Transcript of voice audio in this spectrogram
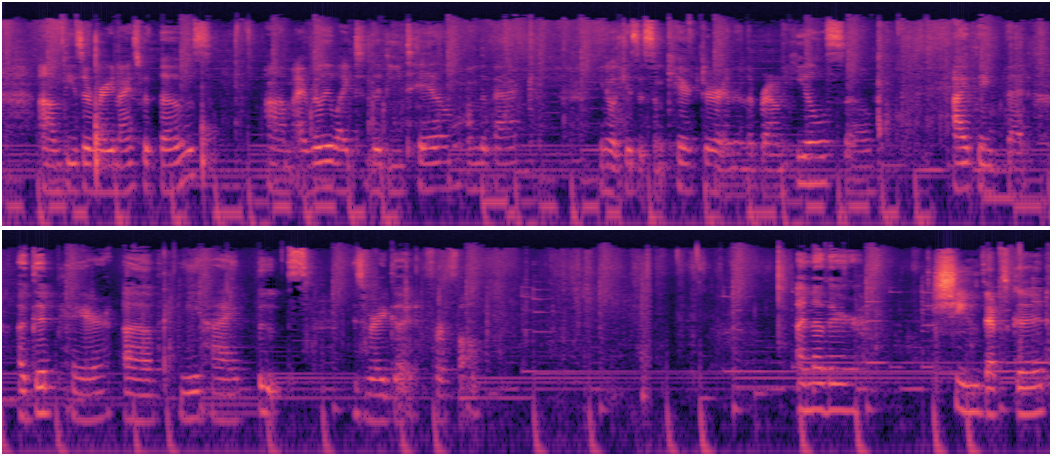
um, these are very nice with those. Um, I really liked the detail on the back. You know, it gives it some character and then the brown heels. So I think that a good pair of knee-high boots is very good for fall. Another shoe that's good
